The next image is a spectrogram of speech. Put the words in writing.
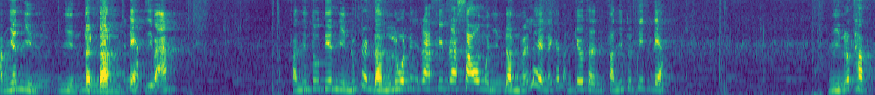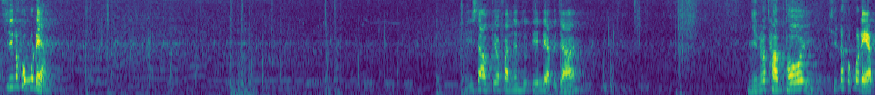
Phạm nhân nhìn nhìn đần đần, chứ đẹp gì bạn. Phạm nhân tu tiên nhìn đúng đần đần luôn ấy. ra phim ra sau mà nhìn đần vẫy lên đấy, các bạn kêu thần phạm nhân tu tiên đẹp. Nhìn nó thật chứ nó không có đẹp. Nghĩ sao kêu phạm nhân tu tiên đẹp vậy trời? Nhìn nó thật thôi, chứ nó không có đẹp.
